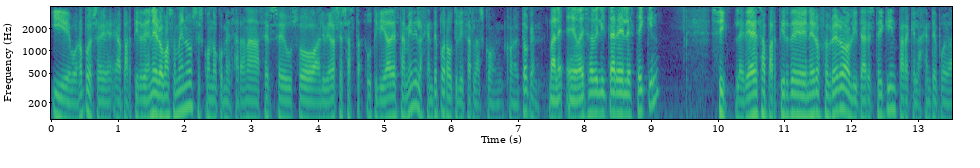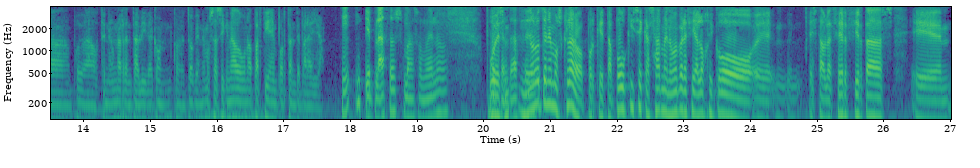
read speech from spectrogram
y, eh, bueno, pues eh, a partir de enero más o menos es cuando comenzarán a hacerse uso, a liberarse esas utilidades también y la gente podrá utilizarlas con, con el token. Vale, eh, ¿vais a habilitar el staking? Sí, la idea es a partir de enero-febrero habilitar staking para que la gente pueda, pueda obtener una rentabilidad con, con el token. Hemos asignado una partida importante para ello. ¿Mm? ¿Qué plazos más o menos? Pues no lo tenemos claro, porque tampoco quise casarme, no me parecía lógico eh, establecer ciertas, eh,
